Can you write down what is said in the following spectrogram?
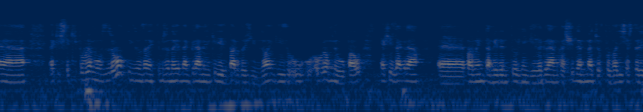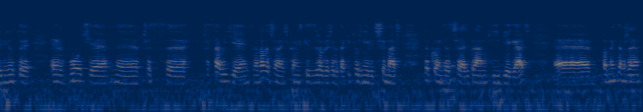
e, jakichś takich problemów zdrowotnych związanych z tym, że no jednak gramy niekiedy jest bardzo zimno, niekiedy jest u, ogromny upał. Jak się zagra, e, pamiętam jeden turniej, gdzie zagrałem chyba 7 meczów po 24 minuty e, w błocie e, przez, e, przez cały dzień, to naprawdę trzeba mieć końskie zdrowie, żeby taki turniej wytrzymać do końca, strzelać bramki i biegać. E, pamiętam, że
